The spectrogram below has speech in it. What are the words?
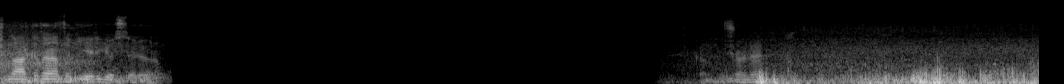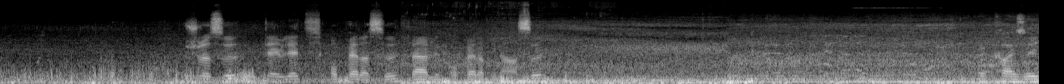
Şimdi arka taraftaki yeri gösteriyorum. Şöyle Şurası Devlet Operası, Berlin Opera binası. Kaiser II.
